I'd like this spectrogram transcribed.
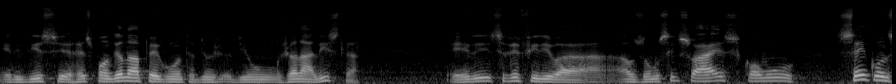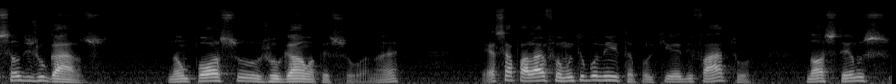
Ele disse, respondendo a uma pergunta de um, de um jornalista, ele se referiu a, aos homossexuais como sem condição de julgá-los. Não posso julgar uma pessoa, né? Essa palavra foi muito bonita, porque de fato nós temos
